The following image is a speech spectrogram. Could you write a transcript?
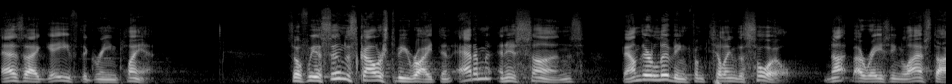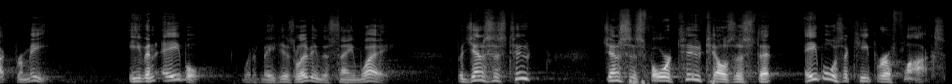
as I gave the green plant. So, if we assume the scholars to be right, then Adam and his sons found their living from tilling the soil, not by raising livestock for meat. Even Abel would have made his living the same way. But Genesis 2, Genesis 4 2 tells us that Abel was a keeper of flocks.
